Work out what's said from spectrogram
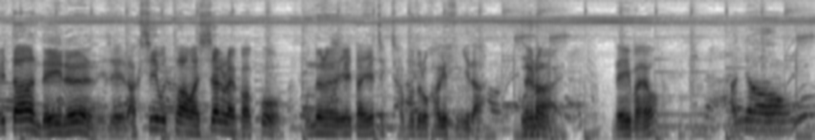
일단 내일은 이제 낚시부터 아마 시작을 할 것 같고 오늘은 일단 일찍 잡으도록 하겠습니다. 자 그럼 내일 봐요. 안녕.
